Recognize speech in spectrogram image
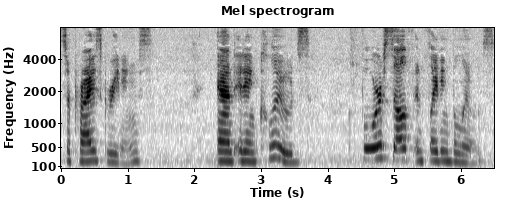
Surprise Greetings, and it includes four self-inflating balloons.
